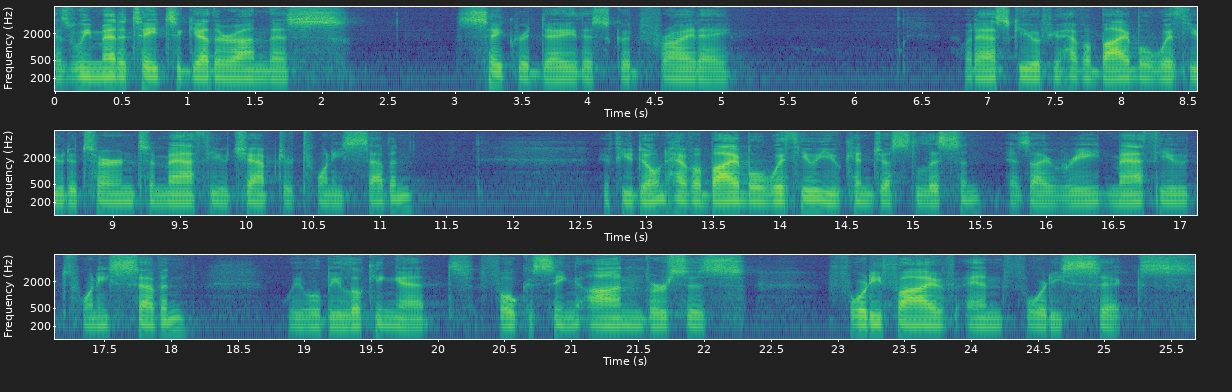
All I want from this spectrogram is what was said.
as we meditate together on this sacred day, this Good Friday, I would ask you, if you have a Bible with you, to turn to Matthew chapter 27. If you don't have a Bible with you, you can just listen as I read Matthew 27. We will be looking at focusing on verses 45 and 46.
